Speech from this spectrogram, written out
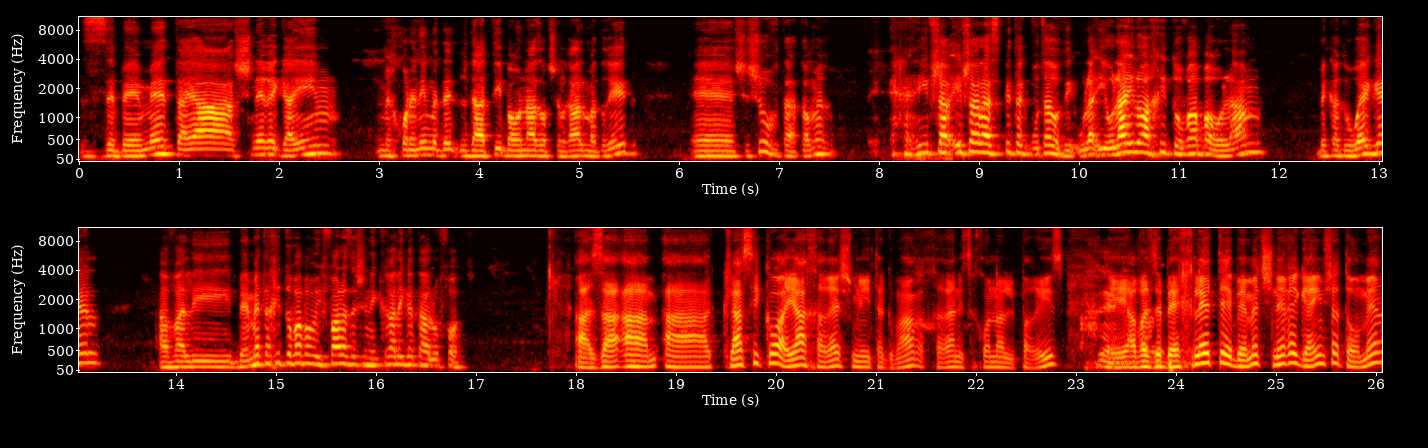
זה באמת היה שני רגעים מכוננים לדעתי בעונה הזאת של ריאל מדריד, אה, ששוב, אתה, אתה אומר, אי אפשר, אי אפשר להספיד את הקבוצה הזאת, אולי, היא אולי לא הכי טובה בעולם בכדורגל, אבל היא באמת הכי טובה במפעל הזה שנקרא ליגת האלופות. אז הקלאסיקו היה אחרי שמינית הגמר, אחרי הניצחון על פריז, אה, אבל זה בהחלט אה, באמת שני רגעים שאתה אומר,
